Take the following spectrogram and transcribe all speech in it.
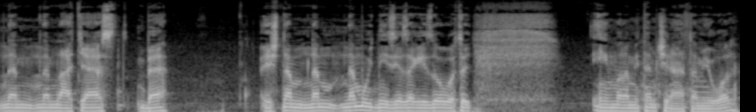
nem, nem látja ezt be, és nem, nem, nem úgy nézi az egész dolgot, hogy én valamit nem csináltam jól,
